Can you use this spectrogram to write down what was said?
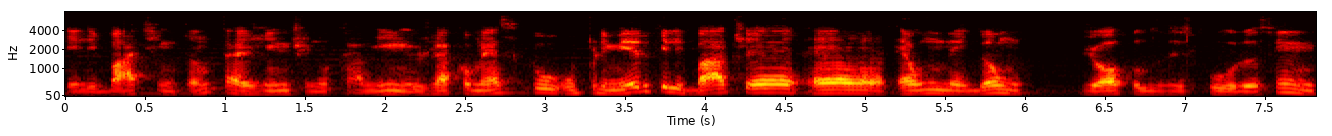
Ele bate em tanta gente no caminho. Já começa que o, o primeiro que ele bate é, é, é, um negão de óculos escuros, assim.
